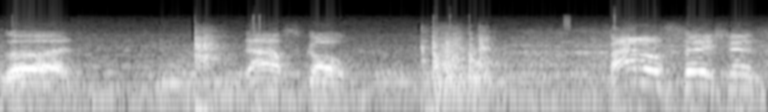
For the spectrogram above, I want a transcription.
Good. Now scope. Battle stations!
